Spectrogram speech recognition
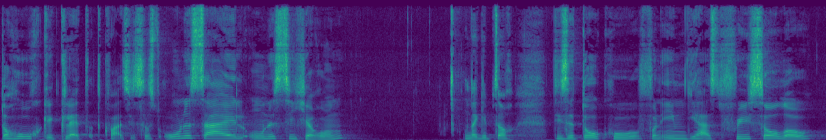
da hochgeklettert quasi. Das heißt, ohne Seil, ohne Sicherung. Und da gibt es auch diese Doku von ihm, die heißt Free Solo.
